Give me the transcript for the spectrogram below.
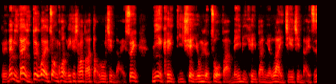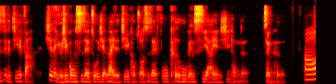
对。那你但你对外的状况，你可以想办法把它导入进来。所以你也可以的确用一个做法，maybe 可以把你的赖接进来。只是这个接法，现在有些公司在做一些赖的接口，主要是在服务客户跟 CRM 系统的整合。哦，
